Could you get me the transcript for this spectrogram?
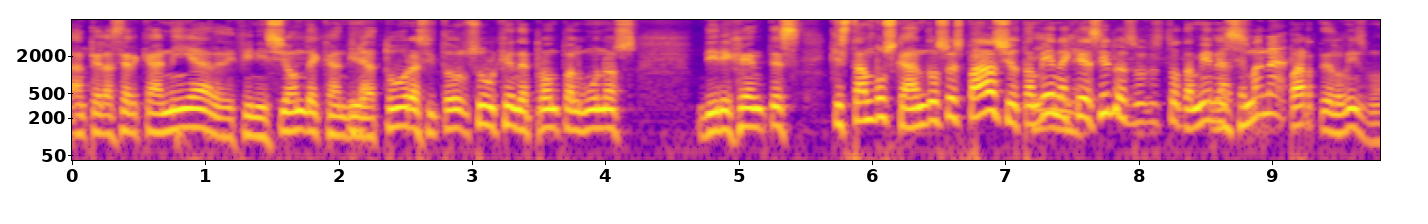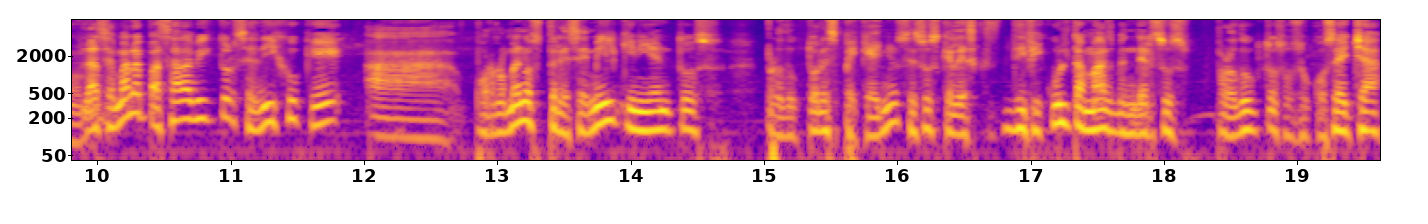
ante la cercanía de definición de candidaturas y todo, surgen de pronto algunos dirigentes que están buscando su espacio. También Sí, hay que decirlo, esto también La es semana- parte de lo mismo. ¿no? La semana pasada, Víctor, se dijo que a por lo menos 13.500 productores pequeños, esos que les dificulta más vender sus productos o su cosecha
